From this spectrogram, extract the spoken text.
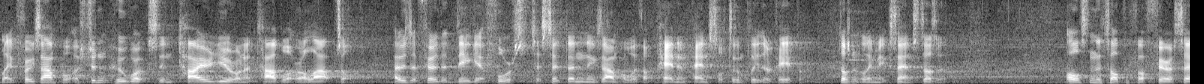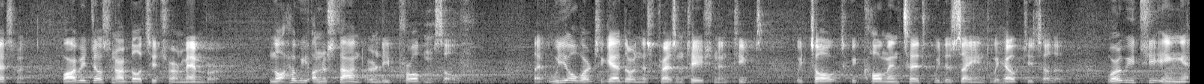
Like, for example, a student who works the entire year on a tablet or a laptop, how is it fair that they get forced to sit down in an exam hall with a pen and pencil to complete their paper? Doesn't really make sense, does it? Also, on the topic of fair assessment, why are we judging our ability to remember, not how we understand or indeed problem solve? Like, we all worked together on this presentation in teams. We talked, we commented, we designed, we helped each other. Were we cheating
